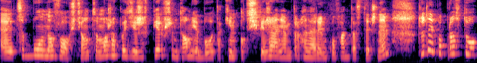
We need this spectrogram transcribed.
e, co było nowością, co można powiedzieć, że w pierwszym tomie było takim odświeżeniem trochę na rynku fantastycznym. Tutaj po prostu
